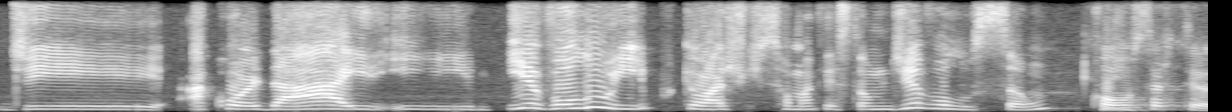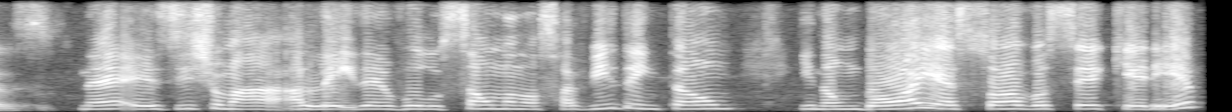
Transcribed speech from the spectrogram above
de acordar e, e, e, evoluir, porque eu acho que isso é uma questão de evolução. Com certeza. Né? Existe uma a lei da evolução na nossa vida, então, e não dói, é só você querer.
